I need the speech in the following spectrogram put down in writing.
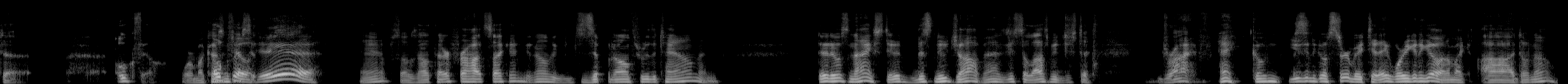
to uh, Oakville, where my cousin Oakville, yeah. Yeah, so I was out there for a hot second. You know, zipping on through the town, and dude, it was nice, dude. This new job, man, it just allows me just to drive. Hey, go. You're gonna go survey today. Where are you gonna go? And I'm like, uh, I don't know.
